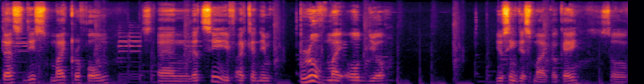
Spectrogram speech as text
test this microphone and let's see if I can improve my audio using this mic okay? So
